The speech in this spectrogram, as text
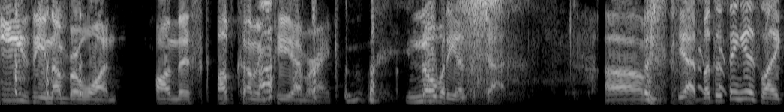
easy number one on this upcoming PM rank. Nobody has a shot. Um, yeah, but the thing is, like,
